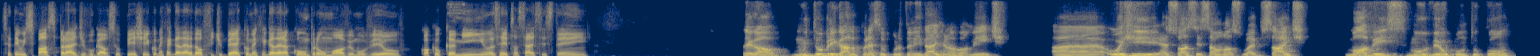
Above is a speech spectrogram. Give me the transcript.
você tem um espaço para divulgar o seu peixe aí, como é que a galera dá o feedback, como é que a galera compra um móvel moveu, qual que é o caminho, as redes sociais vocês têm? Legal. Muito obrigado por essa oportunidade novamente. Uh, hoje é só acessar o nosso website, móveismoveu.com.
